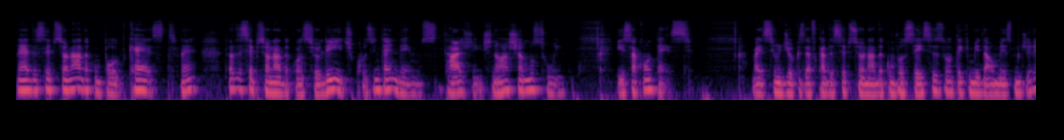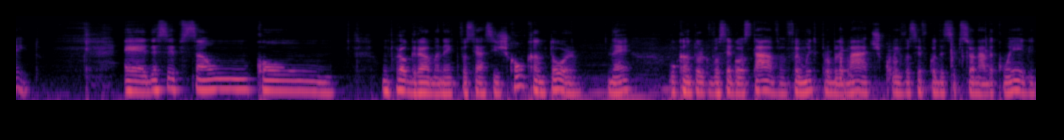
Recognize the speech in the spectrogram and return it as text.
Né? Decepcionada com o podcast, né? Tá decepcionada com ansiolíticos? Entendemos, tá, gente? Não achamos ruim. Isso acontece. Mas se um dia eu quiser ficar decepcionada com vocês, vocês vão ter que me dar o mesmo direito. É decepção com um programa, né, que você assiste com o cantor, né? O cantor que você gostava foi muito problemático e você ficou decepcionada com ele.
